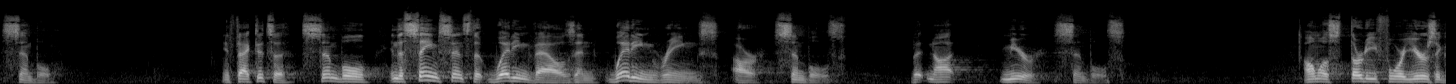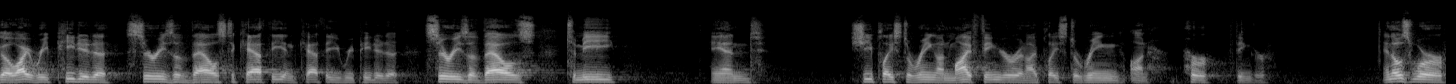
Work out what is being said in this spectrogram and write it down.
symbol. In fact, it's a symbol in the same sense that wedding vows and wedding rings are symbols, but not mere symbols. Almost 34 years ago, I repeated a series of vows to Kathy, and Kathy repeated a series of vows to me. And she placed a ring on my finger, and I placed a ring on her finger. And those were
